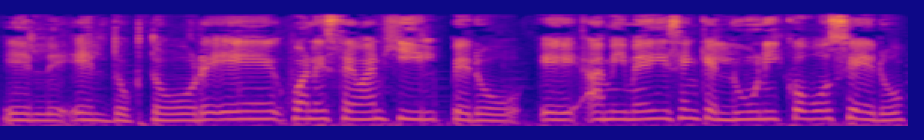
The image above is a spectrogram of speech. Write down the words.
el, doctor eh, Juan Esteban Gil, pero eh, a mí me dicen que el único vocero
